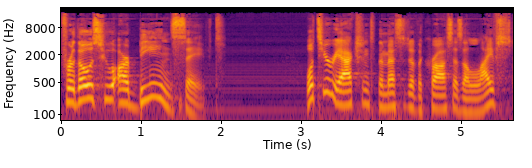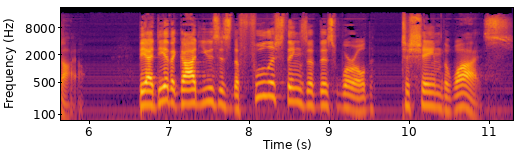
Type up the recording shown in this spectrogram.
for those who are being saved. What's your reaction to the message of the cross as a lifestyle? The idea that God uses the foolish things of this world to shame the wise.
